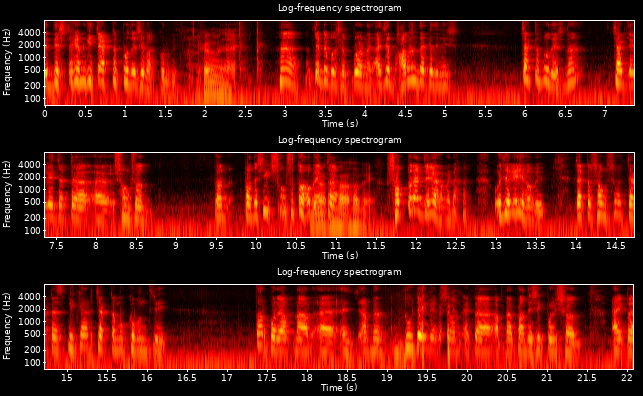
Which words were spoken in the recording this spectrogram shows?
এই দেশটাকে নাকি চারটা প্রদেশে ভাগ করবে। হ্যাঁ চারটা প্রদেশের পুরানো আচ্ছা ভাবেন তো একটা জিনিস চারটা প্রদেশ না? চার জায়গায় চারটা সংসদ। কারণ প্রাদেশিক সংসদ তো হবে একটা। হবে। সব তো এক জায়গায় হবে না ওই জায়গায় হবে। চারটা সংসদ চারটা স্পিকার চারটা মুখ্যমন্ত্রী। তারপরে আপনার আপনার দুইটা ইলেকশন একটা আপনার প্রাদেশিক পরিষদ একটা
